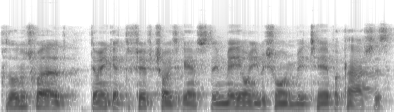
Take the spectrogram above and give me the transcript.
For the under 12, they only get the fifth choice of games, so they may only be showing mid table clashes.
